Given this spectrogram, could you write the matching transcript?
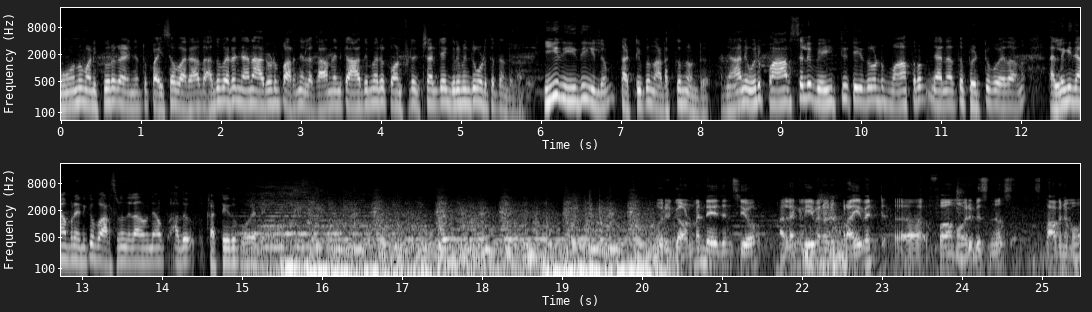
മൂന്ന് മണിക്കൂർ കഴിഞ്ഞിട്ട് പൈസ വരാതെ അതുവരെ ഞാൻ ആരോടും പറഞ്ഞില്ല. കാരണം എനിക്ക് ആദ്യമേ ഒരു കോൺഫിഡൻഷ്യാലിറ്റി അഗ്രിമെന്റ് കൊടുത്തിട്ടുണ്ടല്ലോ. ഈ രീതിയിലും തട്ടിപ്പ് നടക്കുന്നുണ്ട്. ഞാൻ ഒരു പാർസൽ വെയിറ്റ് ചെയ്തുകൊണ്ട് മാത്രം ഞാനകത്ത് പെട്ടുപോയതാണ്. അല്ലെങ്കിൽ ഞാൻ പറയാം എനിക്ക് പാർസൽ എന്ന് ഞാൻ അത് കട്ട് ചെയ്ത് പോയതേ ഒരു ഗവൺമെന്റ് ഏജൻസിയോ അല്ലെങ്കിൽ ഈവൻ ഒരു പ്രൈവറ്റ് ഫേമോ ഒരു ബിസിനസ് സ്ഥാപനമോ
